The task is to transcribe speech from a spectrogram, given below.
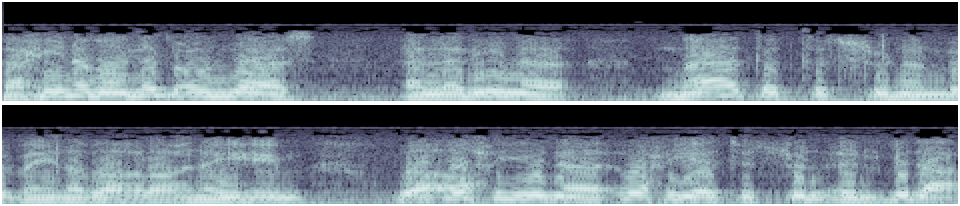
فحينما ندعو الناس الذين ماتت السنن بين ظهرانيهم وأحينا أحيت البدع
